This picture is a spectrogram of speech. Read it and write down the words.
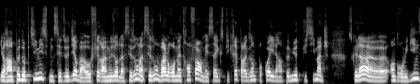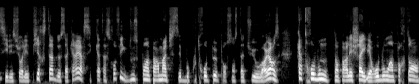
il y aurait un peu d'optimisme, c'est de dire bah, au fur et à mesure de la saison, la saison va le remettre en forme. Et ça expliquerait par exemple pourquoi il est un peu mieux depuis six matchs. Parce que là, euh, Andrew Wiggins, il est sur les pires stats de sa carrière. C'est catastrophique. 12 points par match, c'est beaucoup trop peu pour son statut aux Warriors. 4 rebonds, t'en parlais, Chat, il est rebonds importants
